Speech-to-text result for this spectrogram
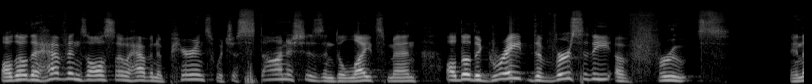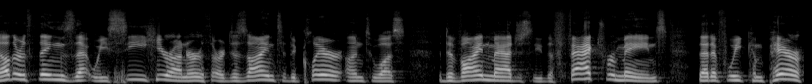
although the heavens also have an appearance which astonishes and delights men, although the great diversity of fruits and other things that we see here on earth are designed to declare unto us divine majesty. The fact remains that if we compare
